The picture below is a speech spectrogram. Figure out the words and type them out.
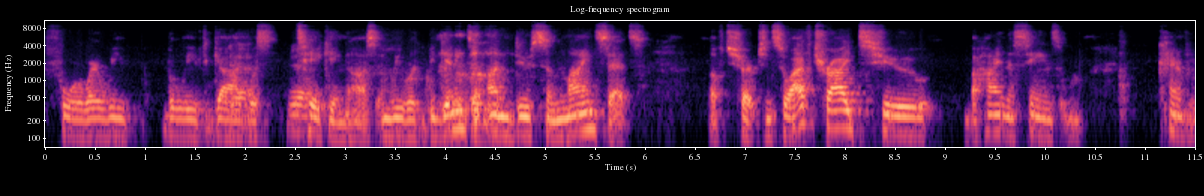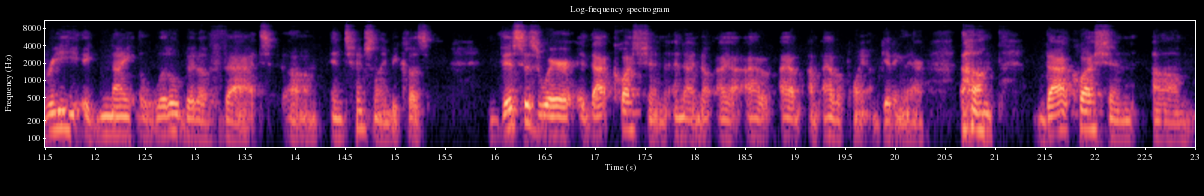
for where we believed God Yeah, was yeah. taking us. And we were beginning to undo some mindsets of church. And so I've tried to, behind the scenes, kind of reignite a little bit of that um, intentionally because this is where that question, and I know I, I, have, I, have, I have a point, I'm getting there. Um, that question, um,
